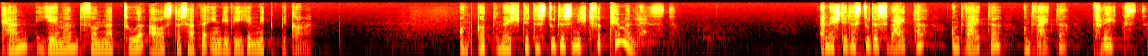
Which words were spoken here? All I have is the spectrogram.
kann jemand von Natur aus, das hat er in die Wiege mitbekommen. Und Gott möchte, dass du das nicht verkümmern lässt. Er möchte, dass du das weiter und weiter und weiter pflegst.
